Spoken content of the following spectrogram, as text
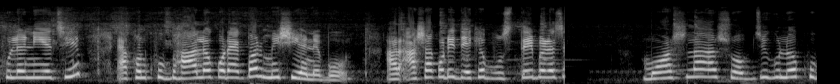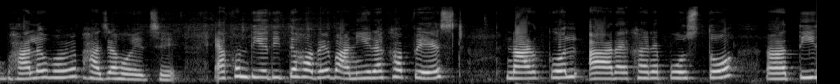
খুলে নিয়েছি। এখন খুব ভালো করে একবার মিশিয়ে নেব। আর আশা করি দেখে বুঝতেই পেরেছে মশলা আর সবজিগুলো খুব ভালোভাবে ভাজা হয়েছে। এখন দিয়ে দিতে হবে বানিয়ে রাখা পেস্ট, নারকল আর এখানে পোস্ত তিল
